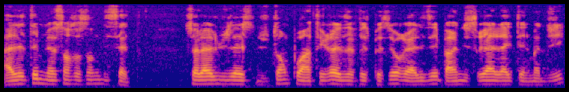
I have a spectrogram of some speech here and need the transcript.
à l'été 1977. Cela lui laisse du temps pour intégrer les effets spéciaux réalisés par Industrial Light Magic,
